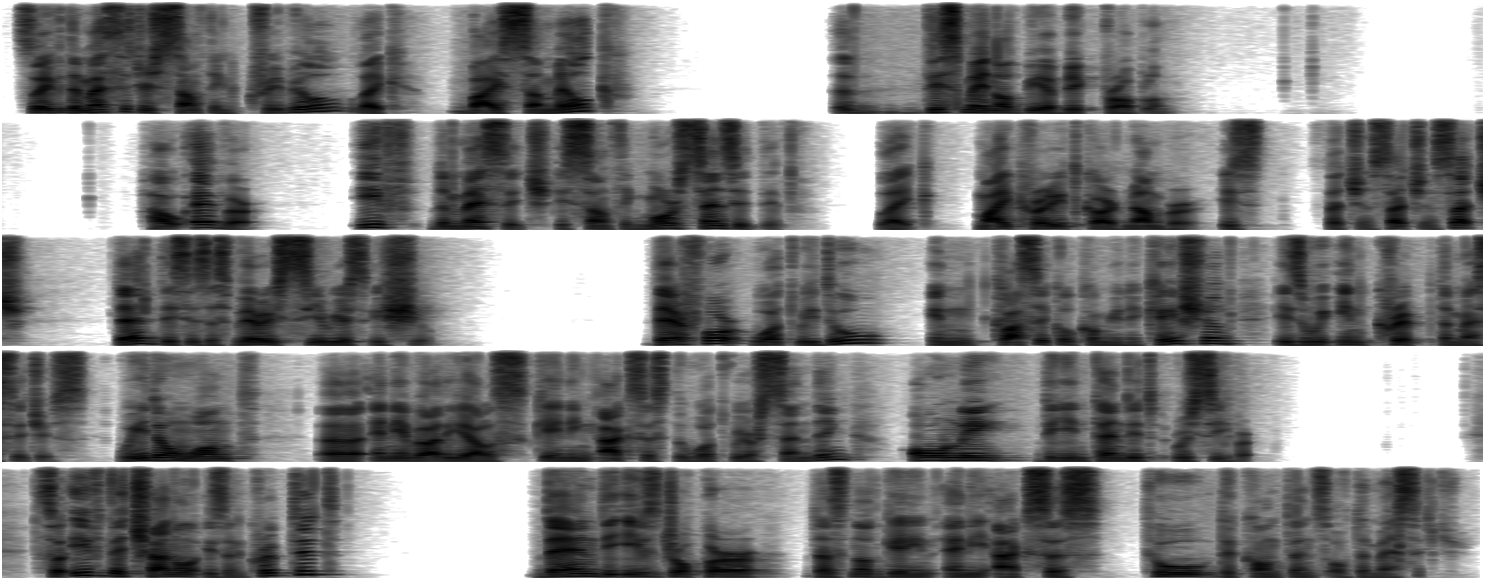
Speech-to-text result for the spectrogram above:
So if the message is something trivial, like buy some milk, uh, this may not be a big problem. However, if the message is something more sensitive, like my credit card number is such and such and such, then this is a very serious issue. Therefore, what we do in classical communication is we encrypt the messages. We don't want uh, anybody else gaining access to what we are sending, only the intended receiver. So if the channel is encrypted, then the eavesdropper does not gain any access to the contents of the message.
